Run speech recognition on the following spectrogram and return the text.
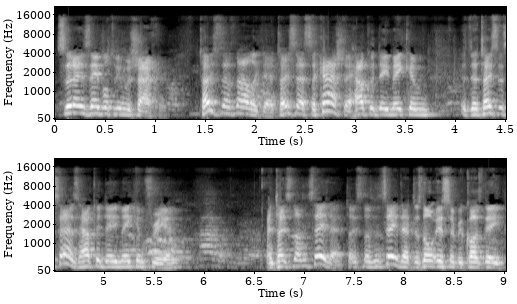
so then he's able to be Meshacher. Taisa says not like that. Taisa says Sakasha, how could they make him, the Taisa says, how could they make him free him? And Taisa doesn't say that. Taisa doesn't say that. There's no Isser because they,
